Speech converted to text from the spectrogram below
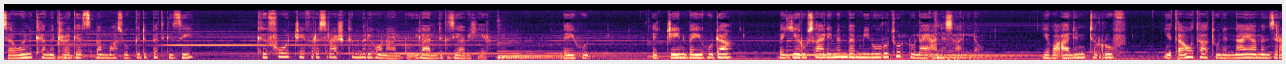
ሰውን ከምድረ ገጽ በማስወግድበት ጊዜ ክፉዎች የፍርስራሽ ክምር ይሆናሉ ይላል እግዚአብሔር። እጄን በይሁዳ በኢየሩሳሌምን በሚኖሩት ሁሉ ላይ አነሳለሁ። የበዓልን ትሩፍ የጣዖታቱንና የአመንዝራ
